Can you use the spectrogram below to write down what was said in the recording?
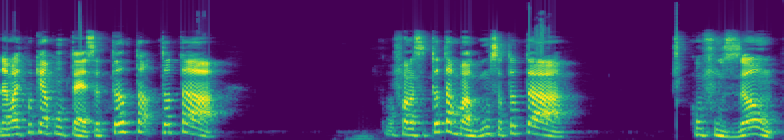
Mas por que acontece? Tanta, tanta, como falar assim, tanta bagunça, tanta confusão,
